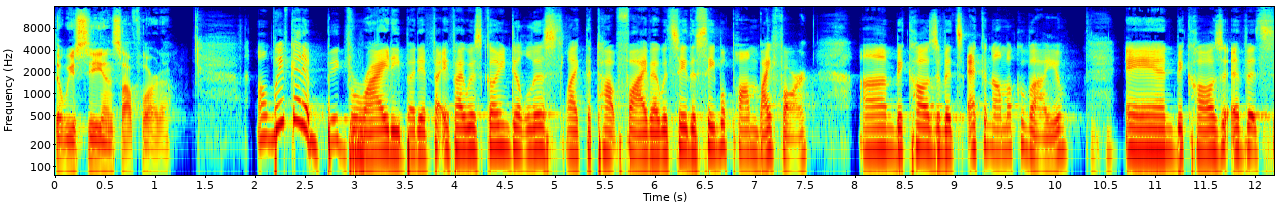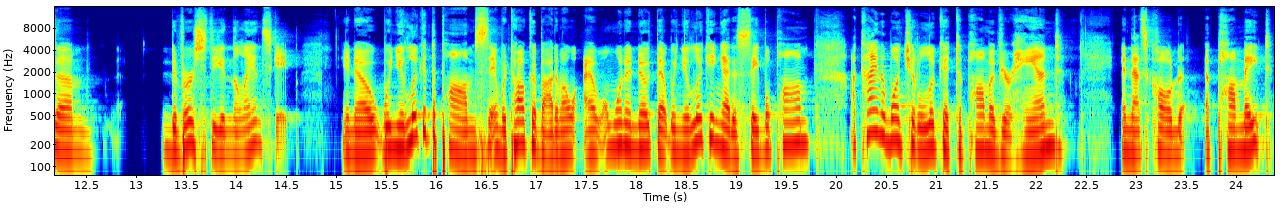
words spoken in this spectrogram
that we see in South Florida? Well, we've got a big variety, but if if I was going to list like the top five, I would say the sabal palm by far, um, because of its economical value mm-hmm. and because of its um, diversity in the landscape. You know, when you look at the palms and we talk about them, I, I want to note that when you're looking at a sabal palm, I kind of want you to look at the palm of your hand, and that's called a palmate.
